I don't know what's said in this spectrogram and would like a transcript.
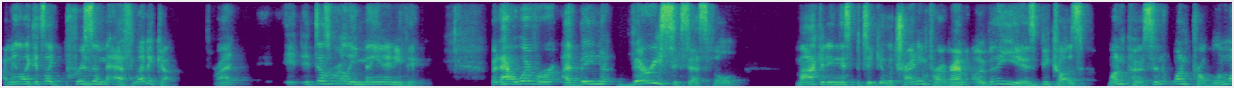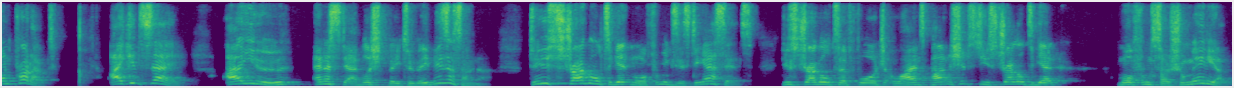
I mean, like, it's like Prism Athletica, right? It, it doesn't really mean anything. But however, I've been very successful marketing this particular training program over the years because one person, one problem, one product. I could say, are you an established B2B business owner? Do you struggle to get more from existing assets? Do you struggle to forge alliance partnerships? Do you struggle to get more from social media.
